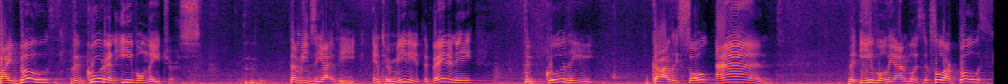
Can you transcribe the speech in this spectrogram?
by both the good and evil natures. That means the, the intermediate, the Bainani, the good, the godly soul, and the evil, the animalistic soul, are both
